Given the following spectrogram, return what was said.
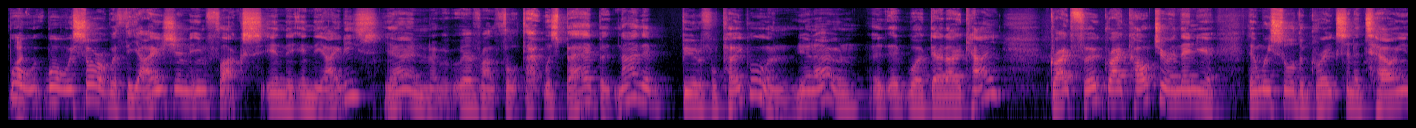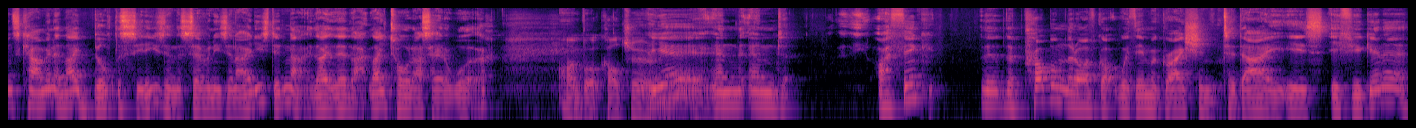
well, well, we saw it with the Asian influx in the in the eighties, yeah, and everyone thought that was bad, but no, they're beautiful people, and you know, and it, it worked out okay. Great food, great culture, and then you then we saw the Greeks and Italians come in, and they built the cities in the seventies and eighties, didn't they? They they they taught us how to work. Oh, On board culture. and- Yeah, and and I think the the problem that I've got with immigration today is if you're gonna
